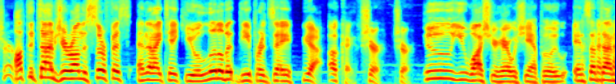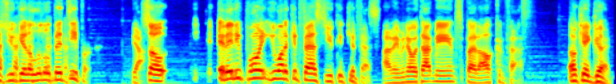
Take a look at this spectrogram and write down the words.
sure. Oftentimes you're on the surface, and then I take you a little bit deeper and say, yeah, okay, sure, sure. Do you wash your hair with shampoo? And sometimes you get a little bit deeper. Yeah. So at any point you want to confess, you can confess. I don't even know what that means, but I'll confess. Okay, good.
